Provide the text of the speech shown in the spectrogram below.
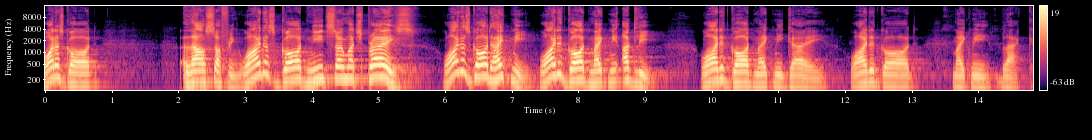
Why does God allow suffering? Why does God need so much praise? Why does God hate me? Why did God make me ugly? Why did God make me gay? Why did God make me black?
